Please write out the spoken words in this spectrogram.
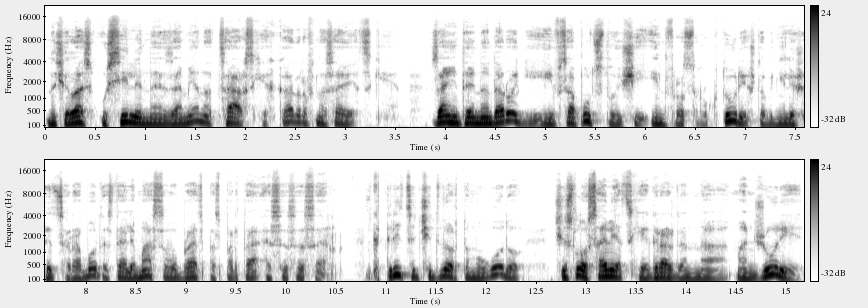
Началась усиленная замена царских кадров на советские. Занятые на дороге и в сопутствующей инфраструктуре, чтобы не лишиться работы, стали массово брать паспорта СССР. К 1934 году число советских граждан на Маньчжурии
